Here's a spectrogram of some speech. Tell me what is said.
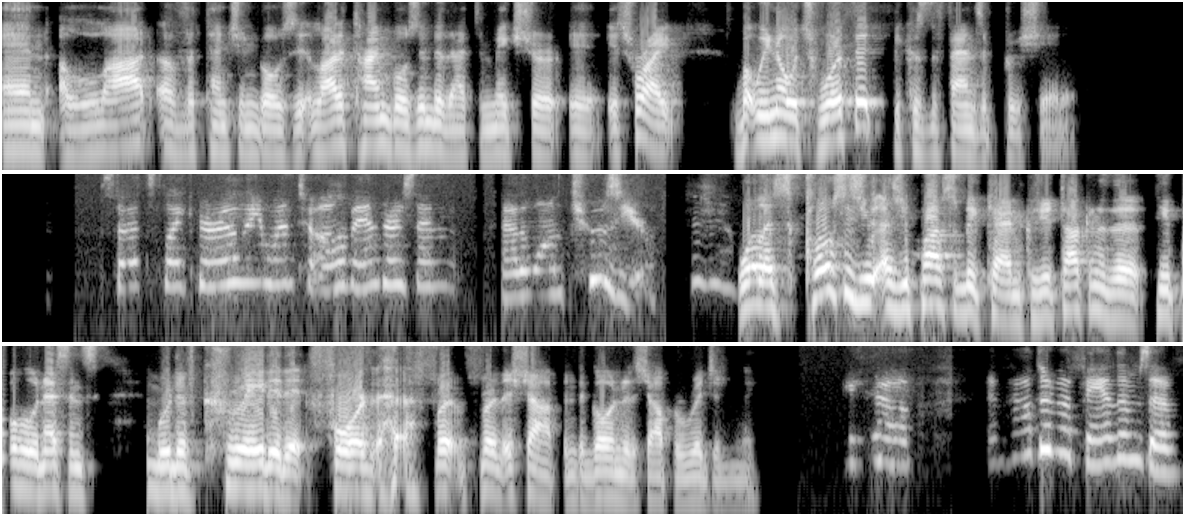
And a lot of attention goes a lot of time goes into that to make sure it, it's right. But we know it's worth it because the fans appreciate it. So it's like you really went to Ollivanders and had one choose you well as close as you as you possibly can because you're talking to the people who in essence would have created it for the, for, for the shop and to go into the shop originally yeah and how do the fandoms of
